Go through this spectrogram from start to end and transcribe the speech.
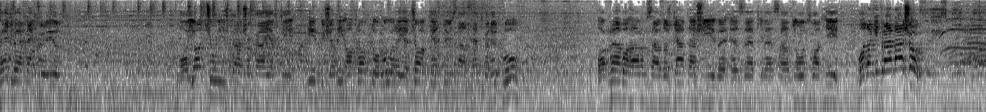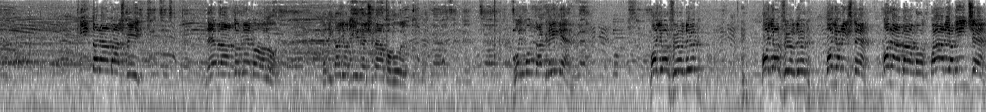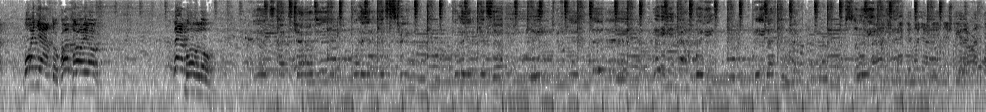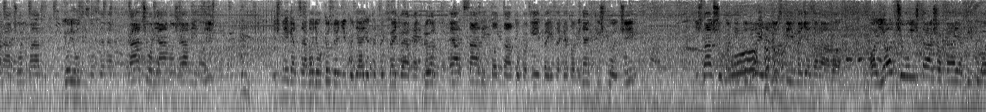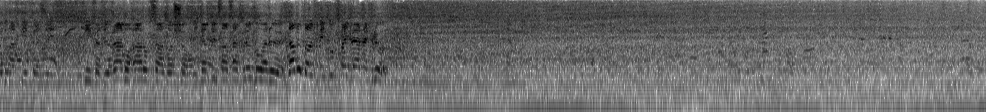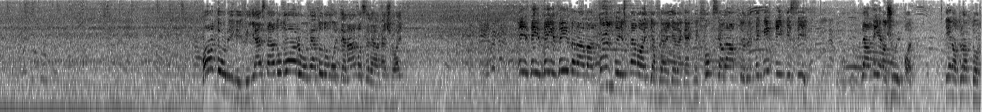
Fegyvernekről jött a Jancsó és Társa Kft. képviseli a traktor lóereje csak 275 ló. A Rába 300-as gyártási éve 1987. Vannak itt rábások? Ki itt a rábás még? Nem látom, nem hallom. Pedig nagyon híres rába volt. Hogy mondták régen? Magyar földön, magyar földön, magyar Isten, arábának párja nincsen. Mondjátok, hadd halljam. Nem hallom. Már jojózik a szemem. Kácsor János elnézést. És még egyszer nagyon köszönjük, hogy eljöttetek fegyvernekről, elszállítottátok a gépeiteket, ami nem kis költség. És lássuk, hogy mi tud büszkén megy ez a rába. A Jancsó és Társa Kft. tulajdonát képezi, képező Rába 300-assal, ami 275 lóerő. De mutasd, mit tudsz fegyvernekről! Pandorini, figyelsz nálad arról, mert tudom, hogy te rába szerelmes vagy. Nézd, nézd, nézd, nézd a rábát, küzd nem adja fel gyerekek, még fogsz a lábtörőt, még mindig viszi. De hát ilyen a súlypad. Én a traktor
